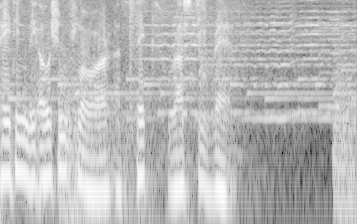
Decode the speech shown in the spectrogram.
painting the ocean floor a thick, rusty red.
